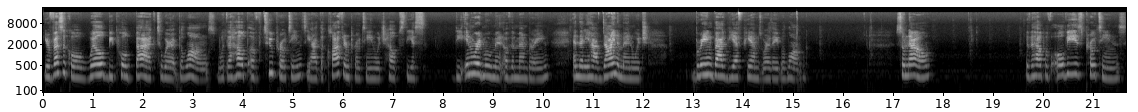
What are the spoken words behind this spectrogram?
your vesicle will be pulled back to where it belongs with the help of two proteins. You have the clathrin protein, which helps the the inward movement of the membrane, and then you have dynamin, which bring back the FPMs where they belong. So now, with the help of all these proteins,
